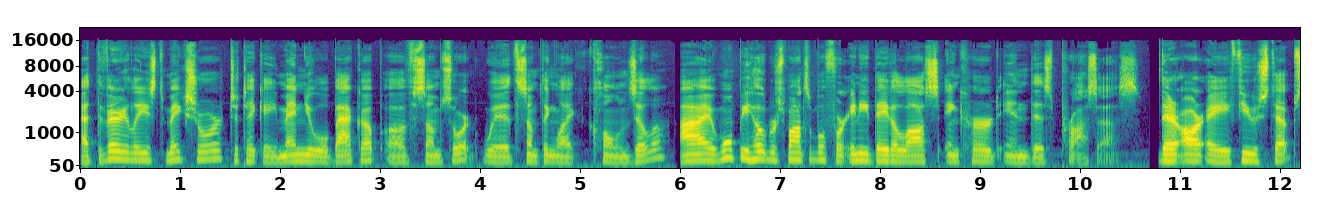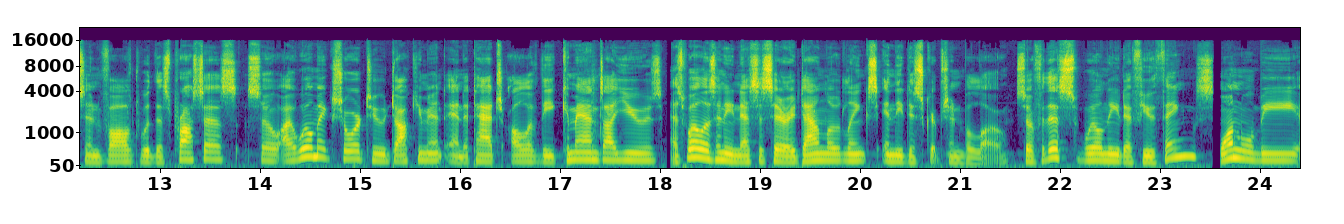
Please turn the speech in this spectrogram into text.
At the very least, make sure to take a manual backup of some sort with something like Clonezilla. I won't be held responsible for any data loss incurred in this process. There are a few steps involved with this process, so I will make sure to document and attach all of the commands I use, as well as any necessary download links in the description below. So for this, we'll need a few things. One will be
